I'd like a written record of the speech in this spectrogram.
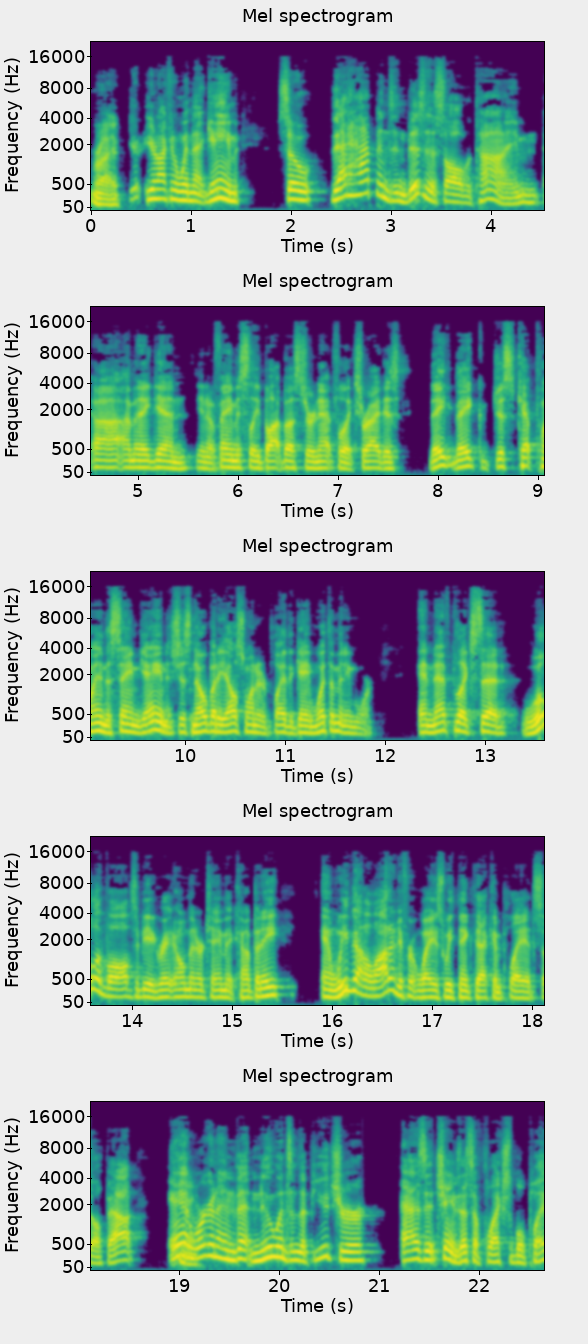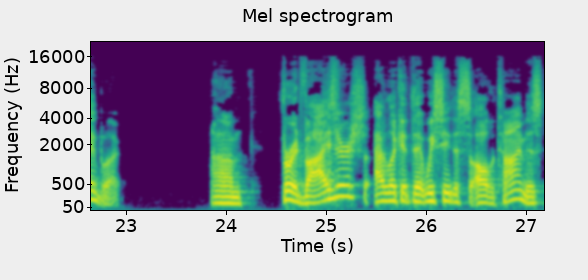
right? You're, you're not going to win that game. So that happens in business all the time. Uh, I mean, again, you know, famously Blockbuster, Netflix, right? Is they they just kept playing the same game. It's just nobody else wanted to play the game with them anymore. And Netflix said, "We'll evolve to be a great home entertainment company, and we've got a lot of different ways we think that can play itself out, and yeah. we're going to invent new ones in the future as it changes." That's a flexible playbook. Um, for advisors, I look at that. We see this all the time. Is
